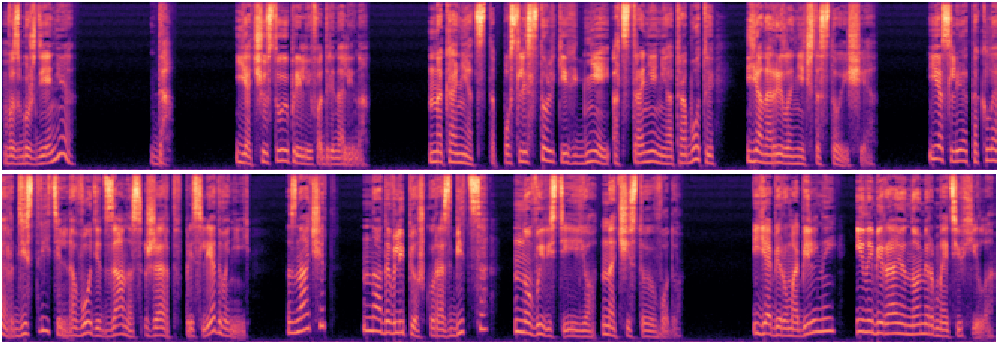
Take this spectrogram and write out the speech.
Возбуждение? Да. Я чувствую прилив адреналина. Наконец-то, после стольких дней отстранения от работы, я нарыла нечто стоящее. Если эта Клэр действительно водит за нос жертв преследований, значит, надо в лепешку разбиться, но вывести ее на чистую воду. Я беру мобильный и набираю номер Мэтью Хилла.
